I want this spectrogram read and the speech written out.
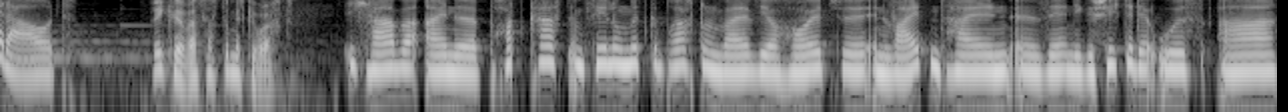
Get Out. Rike, was hast du mitgebracht? Ich habe eine Podcast-Empfehlung mitgebracht und weil wir heute in weiten Teilen äh, sehr in die Geschichte der USA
